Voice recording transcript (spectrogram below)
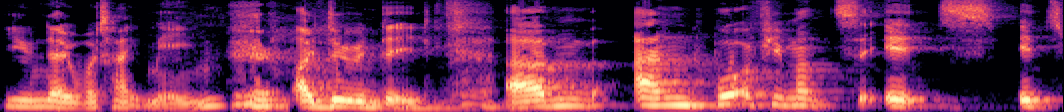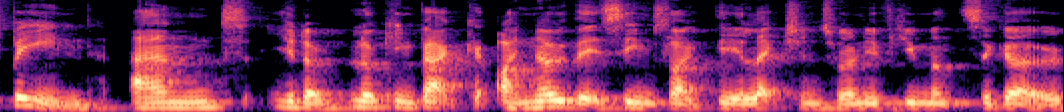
you know what I mean. I do indeed. Um, and what a few months it's it's been. And you know, looking back, I know that it seems like the elections were only a few months ago,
